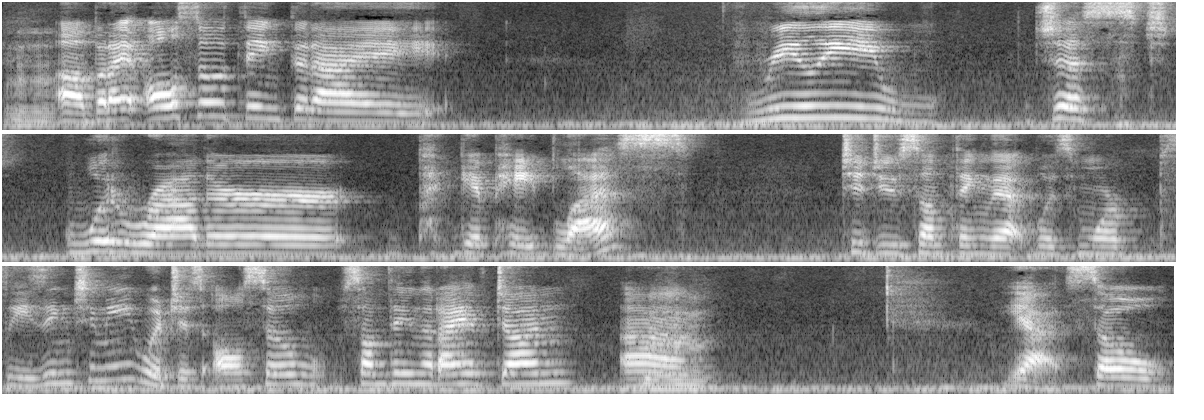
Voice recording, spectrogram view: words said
Mhm. Uh, but I also think that I really just would rather p- get paid less to do something that was more pleasing to me, which is also something that I have done. Um, Yeah, so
